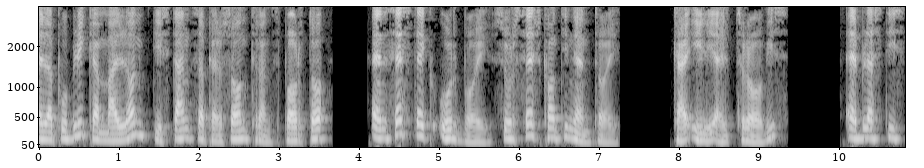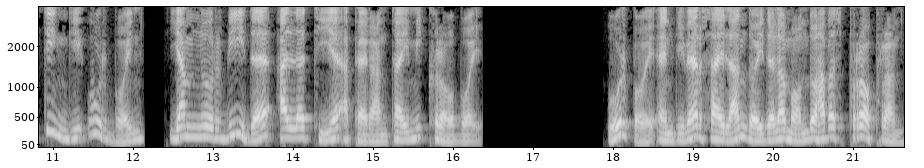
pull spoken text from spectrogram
e la publica mallong distanza person transporto en sestec urboi sur ses continentoi, ca ili el trovis eblas distingi urboin jam nur vide alla tie aperantai microboi. Urboi en diversae landoi de la mondo havas propran,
